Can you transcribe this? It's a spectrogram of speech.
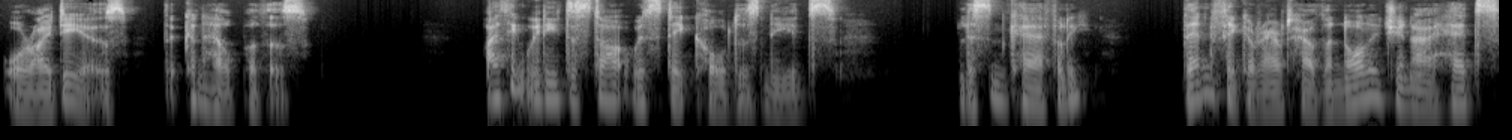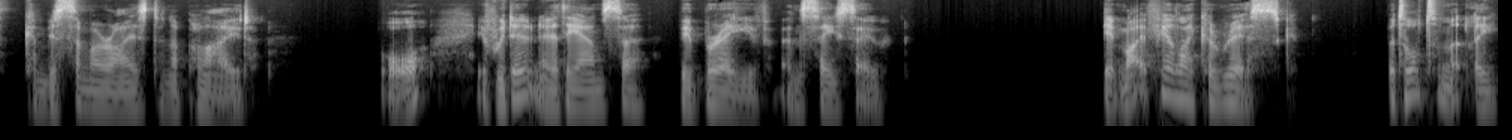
or ideas that can help others. I think we need to start with stakeholders' needs. Listen carefully, then figure out how the knowledge in our heads can be summarized and applied. Or, if we don't know the answer, be brave and say so. It might feel like a risk, but ultimately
